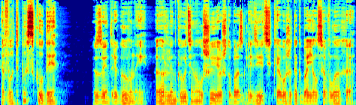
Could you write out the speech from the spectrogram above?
Вот паскуды!» Заинтригованный, Арлинг вытянул шею, чтобы разглядеть, кого же так боялся Влаха,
